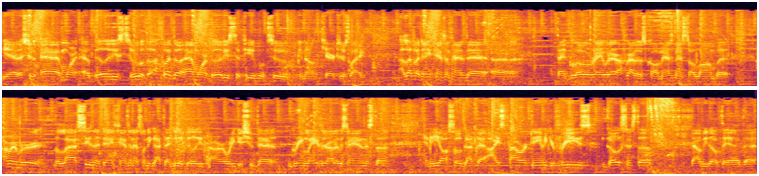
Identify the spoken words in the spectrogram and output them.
Yeah, they should add more abilities too. I feel like they'll add more abilities to people too. You know, characters like I love how Danny Phantom has that uh, that glow ray, whatever. I forgot what it's called, man. It's been so long, but I remember the last season of Danny Phantom. That's when he got that new ability power where he could shoot that green laser out of his hand and stuff. And he also got that ice power thing. He could freeze ghosts and stuff. That would be dope if they add that.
